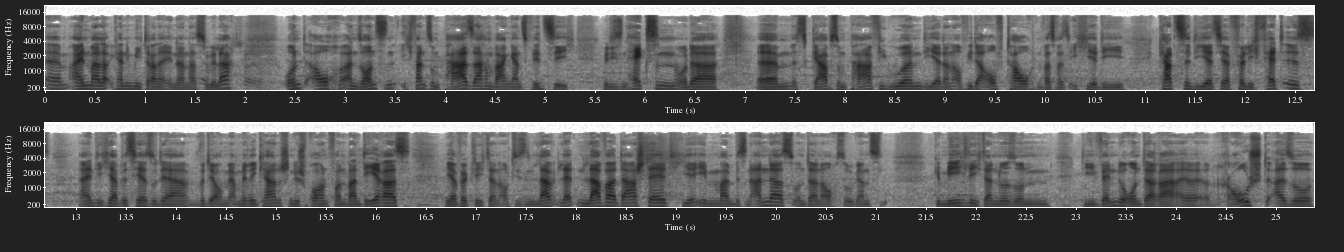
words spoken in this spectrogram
Ähm, einmal kann ich mich daran erinnern, hast du gelacht. Und auch ansonsten, ich fand so ein paar Sachen waren ganz witzig. Mit diesen Hexen oder ähm, es gab so ein paar Figuren, die ja dann auch wieder auftauchten. Was weiß ich hier, die Katze, die jetzt ja völlig fett ist. Eigentlich ja bisher so der, wird ja auch im Amerikanischen gesprochen von Banderas, ja wirklich dann auch diesen Latin Lover darstellt. Hier eben mal ein bisschen anders und dann auch so ganz gemächlich dann nur so ein, die Wände runter äh, rauscht. Also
